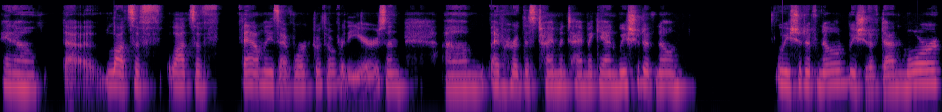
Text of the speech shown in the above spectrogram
You know, uh, lots of lots of families I've worked with over the years, and um, I've heard this time and time again. We should have known. We should have known. We should have done more.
